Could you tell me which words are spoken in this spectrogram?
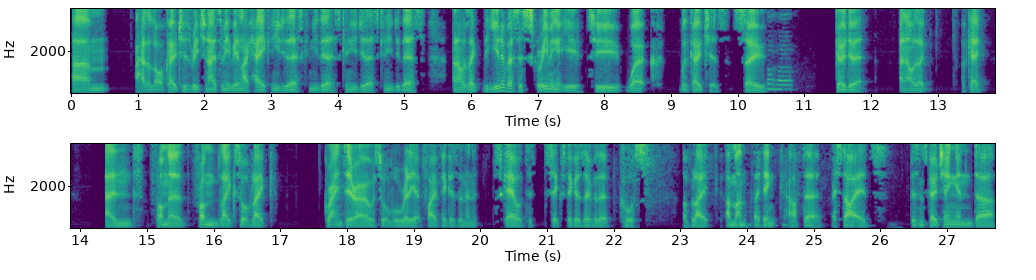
um, I had a lot of coaches reaching out to me, being like, "Hey, can you do this? Can you do this? Can you do this? Can you do this?" And I was like, "The universe is screaming at you to work with coaches, so mm-hmm. go do it." And I was like, "Okay." And from the from like sort of like ground zero, I was sort of already at five figures and then it scaled to six figures over the course of like a month, I think, after I started business coaching. And uh,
